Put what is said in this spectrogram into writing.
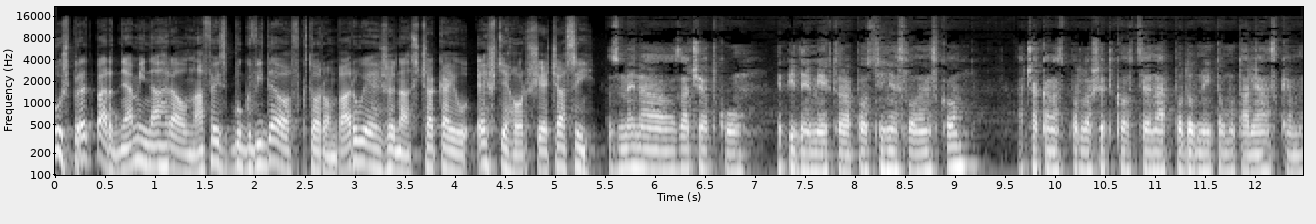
Už pred pár dňami nahral na Facebook video, v ktorom varuje, že nás čakajú ešte horšie časy. Sme na začiatku epidémie, ktorá postihne Slovensko a čaká nás podľa všetkoho scénar podobný tomu talianskému.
